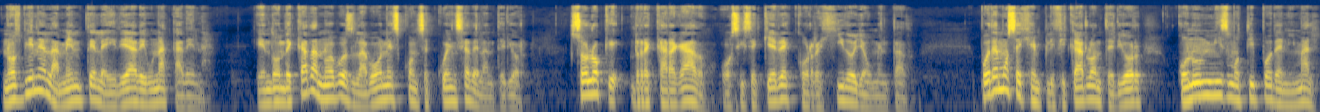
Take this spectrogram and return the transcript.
nos viene a la mente la idea de una cadena, en donde cada nuevo eslabón es consecuencia del anterior, solo que recargado o si se quiere corregido y aumentado. Podemos ejemplificar lo anterior con un mismo tipo de animal,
